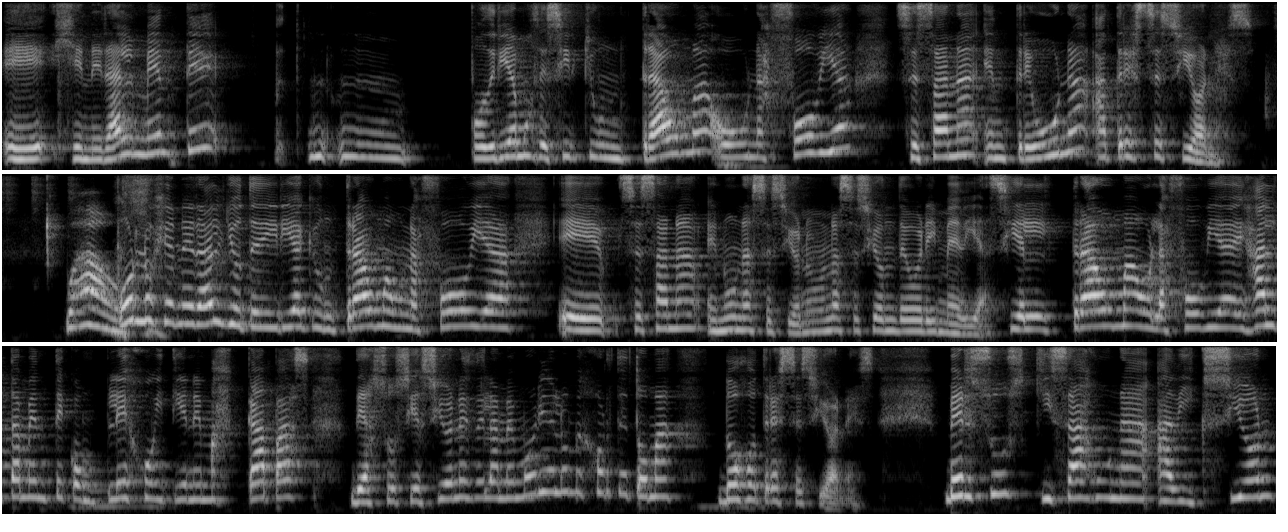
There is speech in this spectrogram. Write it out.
eh, generalmente podríamos decir que un trauma o una fobia se sana entre una a tres sesiones. Wow. Por lo general, yo te diría que un trauma, una fobia, eh, se sana en una sesión, en una sesión de hora y media. Si el trauma o la fobia es altamente complejo y tiene más capas de asociaciones de la memoria, a lo mejor te toma dos o tres sesiones. Versus quizás una adicción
